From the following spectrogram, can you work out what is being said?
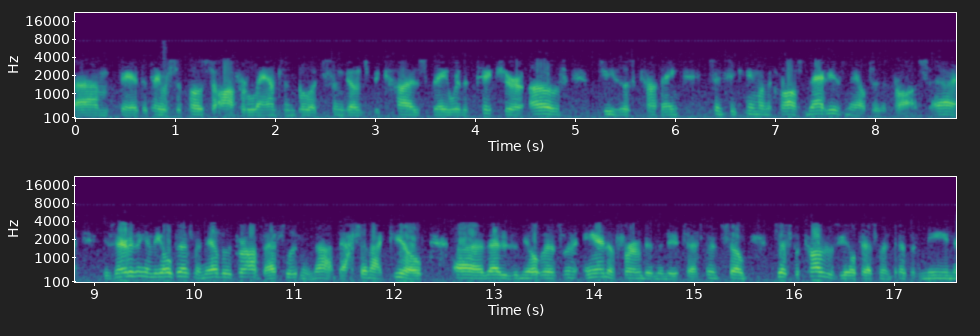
um, there, that they were supposed to offer lambs and bullocks and goats because they were the picture of Jesus coming since he came on the cross. That is nailed to the cross. Uh, is everything in the Old Testament nailed to the cross? Absolutely not. Thou shalt not kill. Uh, that is in the Old Testament and affirmed in the New Testament. So just because it's the Old Testament doesn't mean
